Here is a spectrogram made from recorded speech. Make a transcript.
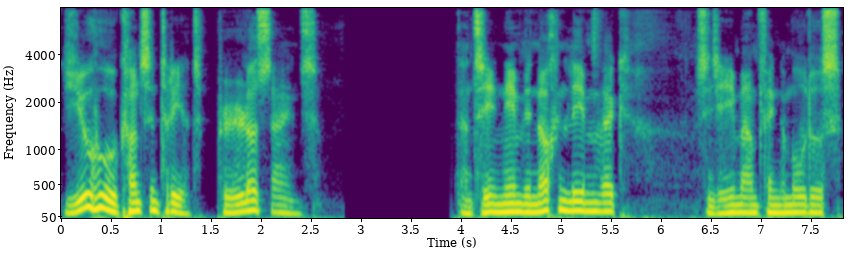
Juhu, konzentriert. Plus 1. Dann nehmen wir noch ein Leben weg. Sind ja immer Empfängermodus.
